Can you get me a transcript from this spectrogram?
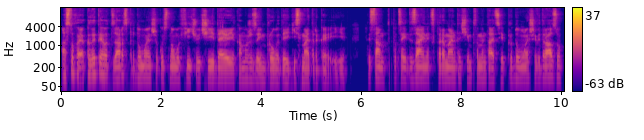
А слухай, а коли ти от зараз придумаєш якусь нову фічу чи ідею, яка може заімпрувати якісь метрики, і ти сам, типу, цей дизайн, експерименти чи імплементації продумуєш і відразу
